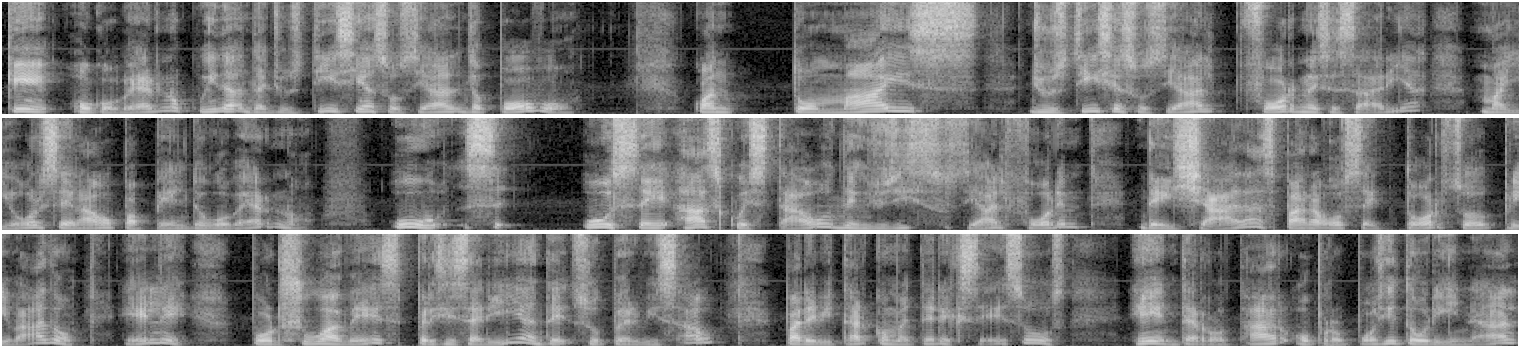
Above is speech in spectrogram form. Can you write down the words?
que o governo cuida da justiça social do povo. Quanto mais justiça social for necessária, maior será o papel do governo. O se, o se as de justiça social forem deixadas para o sector privado, ele, por sua vez, precisaria de supervisão para evitar cometer excessos e derrotar o propósito original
